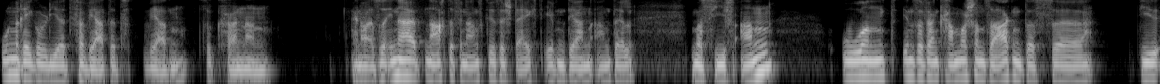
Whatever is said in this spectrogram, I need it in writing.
unreguliert verwertet werden zu können. Genau, also innerhalb nach der Finanzkrise steigt eben deren Anteil massiv an. Und insofern kann man schon sagen, dass äh, die,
